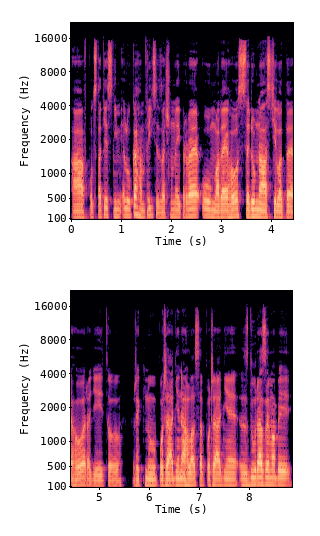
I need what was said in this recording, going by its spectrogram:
a v podstatě s ním i Luka Humphreys. Začnu nejprve u mladého 17-letého, raději to řeknu pořádně nahlas a pořádně s důrazem, aby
